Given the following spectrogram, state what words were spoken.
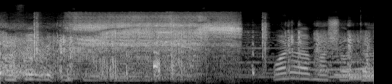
My favorite Why do I have my shotgun?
